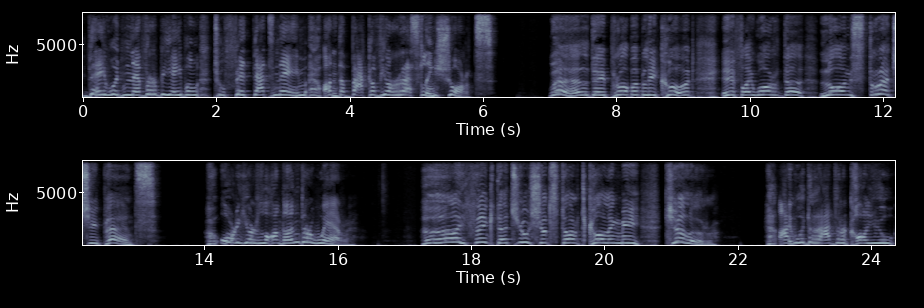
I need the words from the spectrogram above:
They would never be able to fit that name on the back of your wrestling shorts. Well, they probably could if I wore the long stretchy pants. Or your long underwear. I think that you should start calling me Killer. I would rather call you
